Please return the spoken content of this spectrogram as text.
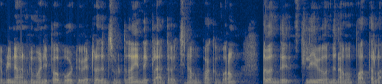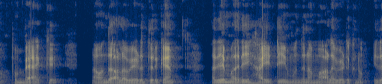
எப்படி நான்கு மடிப்பாக போட்டு வெட்டுறதுன்னு சொல்லிட்டு தான் இந்த கிளாத்தை வச்சு நம்ம பார்க்க போகிறோம் அது வந்து ஸ்லீவை வந்து நம்ம பார்த்துடலாம். இப்போ பேக்கு நான் வந்து அளவு எடுத்திருக்கேன். அதே மாதிரி ஹைட்டையும் வந்து நம்ம அளவு எடுக்கணும். இது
